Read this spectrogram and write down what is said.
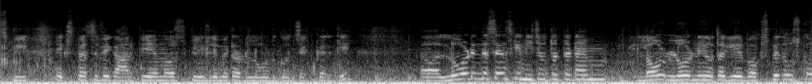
स्पीड एक स्पेसिफिक आरपीएम और स्पीड लिमिट और लोड को चेक करके। लोड इन द सेंस कि नीचे उतरते टाइम लोड नहीं होता गियर बॉक्स पे तो उसको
